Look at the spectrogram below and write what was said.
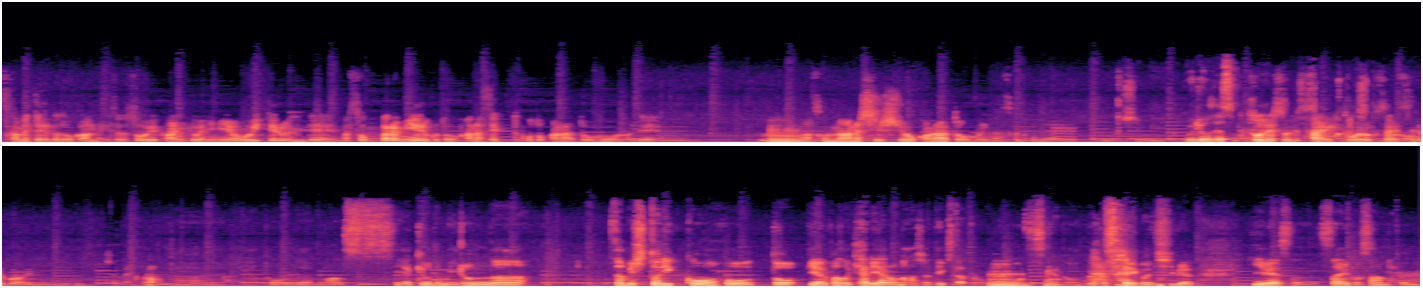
つかめてるかどうかわかんないですけどそういう環境に身を置いてるんで、まあ、そこから見えることを話せってことかなと思うので。うんまあ、そんな話しようかなと思いますけどね。無料ですもんね。そうです、そうです。はい。登録さえすればいいんじゃないかな。とうございます。いや、今日でもいろんな、多分一人候補と PR パーのキャリア論の話はできたと思うんですけど、うん、なんか最後に日比谷さん最後3分に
